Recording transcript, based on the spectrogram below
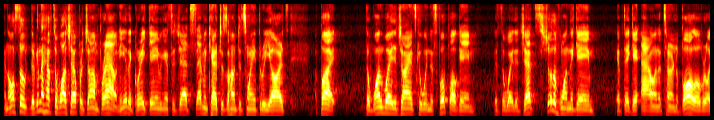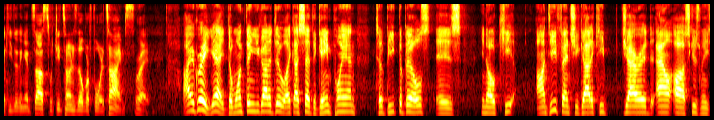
And also, they're going to have to watch out for John Brown. He had a great game against the Jets, seven catches, 123 yards. But the one way the Giants could win this football game is the way the Jets should have won the game if they get Allen to turn the ball over like he did against us, which he turns it over four times. Right. I agree. Yeah, the one thing you got to do, like I said, the game plan to beat the Bills is, you know, keep on defense. You got to keep Jared, Allen, uh, excuse me,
